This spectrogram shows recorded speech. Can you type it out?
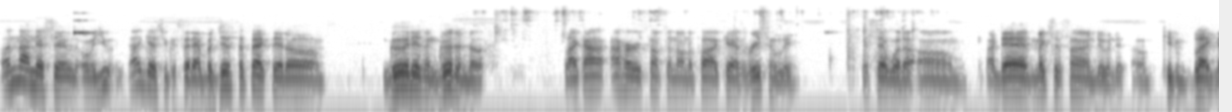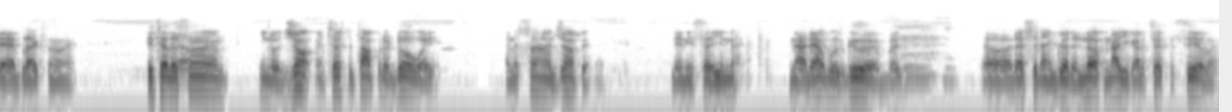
uh, not necessarily or you I guess you could say that, but just the fact that um good isn't good enough. Like I, I heard something on the podcast recently. It said what a um a dad makes his son do, uh, keeping black dad, black son. He tell his Yeah. son, you know, jump and touch the top of the doorway, and the son jumping. Then he said, you know, now that was good, but mhm. uh, that shit ain't good enough. Now you got to touch the ceiling,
